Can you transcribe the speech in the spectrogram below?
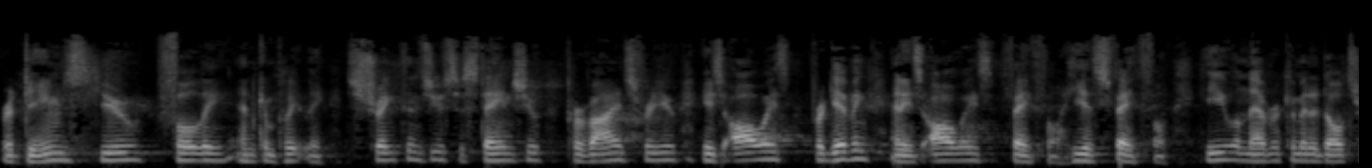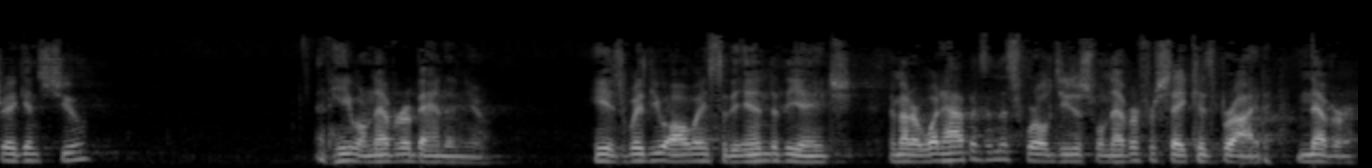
redeems you fully and completely, strengthens you, sustains you, provides for you. He's always forgiving and he's always faithful. He is faithful. He will never commit adultery against you and he will never abandon you. He is with you always to the end of the age. No matter what happens in this world, Jesus will never forsake his bride. Never.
